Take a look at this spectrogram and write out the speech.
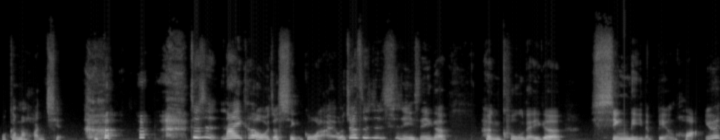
我干嘛还钱？就是那一刻我就醒过来，我觉得这件事情是一个很酷的一个心理的变化。因为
